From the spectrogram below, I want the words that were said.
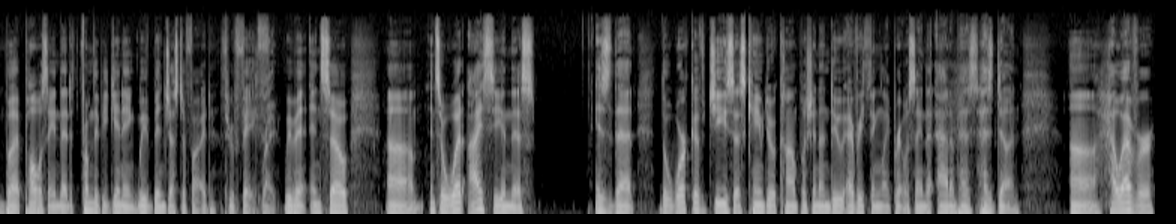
But Paul was saying that from the beginning we've been justified through faith. Right. We've been, and so, um, and so what I see in this is that the work of Jesus came to accomplish and undo everything, like Brent was saying, that Adam has has done. Uh, however,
